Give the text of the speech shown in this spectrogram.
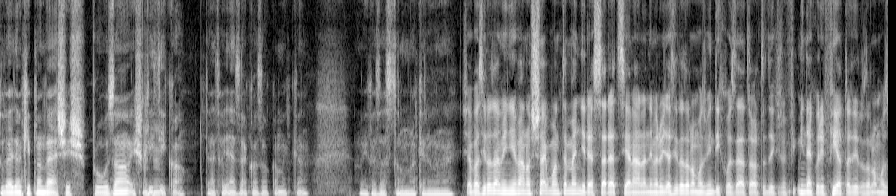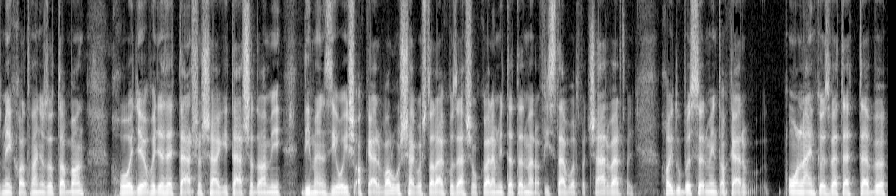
Tulajdonképpen vers és próza és mhm. kritika. Uh-huh. Tehát, hogy ezek azok, amikkel amik az asztalomra kerülnek. És ebben az irodalmi nyilvánosságban te mennyire szeretsz jelen lenni? Mert ugye az irodalomhoz mindig hozzátartozik, és mindenkori fiatal irodalomhoz még hatványozottabban, hogy, hogy ez egy társasági, társadalmi dimenzió is, akár valóságos találkozásokkal említetted már a Fisztábort, vagy Sárvárt, vagy Hajdúböszörményt, akár online közvetettebb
